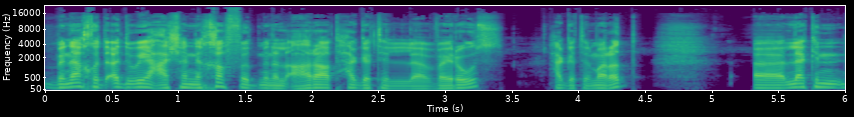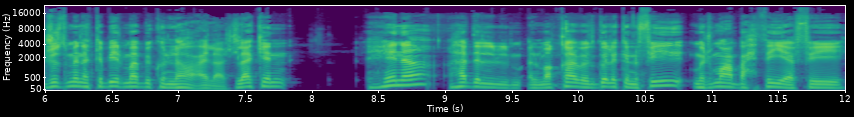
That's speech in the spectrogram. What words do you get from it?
بناخد أدوية عشان نخفض من الأعراض حقت الفيروس حقت المرض. آه لكن جزء منها كبير ما بيكون له علاج. لكن هنا هذا المقال بتقول لك إنه في مجموعة بحثية في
